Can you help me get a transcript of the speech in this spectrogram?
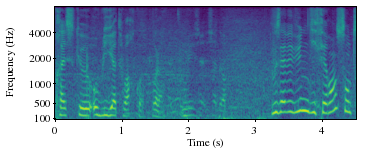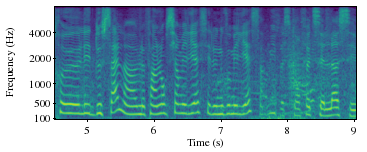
presque obligatoire quoi. Voilà, mais j'a- j'adore. Vous avez vu une différence entre les deux salles, hein, l'ancien Méliès et le nouveau Méliès? Oui, parce qu'en fait, celle-là, c'est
